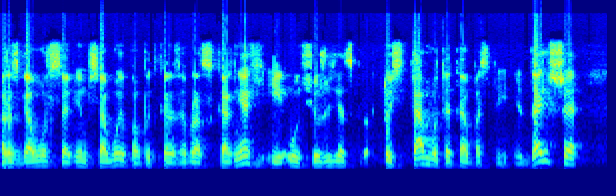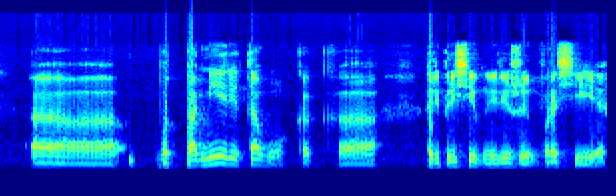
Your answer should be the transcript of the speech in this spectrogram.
разговор с самим собой, попытка разобраться в корнях, и он всю жизнь открывает. То есть там вот это обострение. Дальше, э, вот по мере того, как э, репрессивный режим в России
